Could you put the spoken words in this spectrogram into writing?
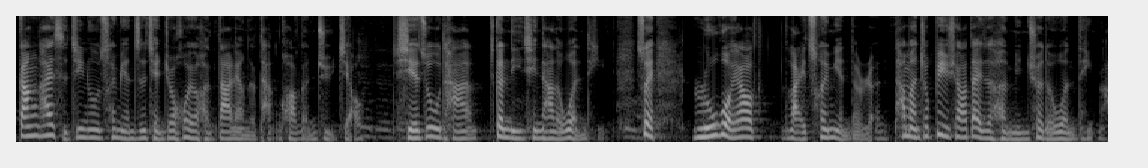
刚开始进入催眠之前就会有很大量的谈话跟聚焦，协助他更厘清他的问题。所以如果要来催眠的人，他们就必须要带着很明确的问题嘛。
